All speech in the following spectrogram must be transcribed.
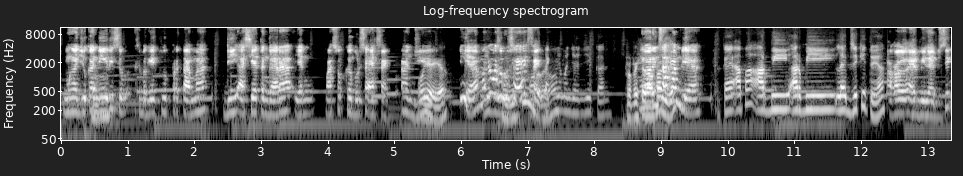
mengajukan Hmm. diri se- sebagai klub pertama di Asia Tenggara yang masuk ke bursa efek. Anjir. Oh iya ya. Iya, mereka Iya, masuk bursa betul. efek. Prospeknya menjanjikan. Profesional ya. saham dia. Kayak apa? RB RB Leipzig itu ya. Kalau RB Leipzig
